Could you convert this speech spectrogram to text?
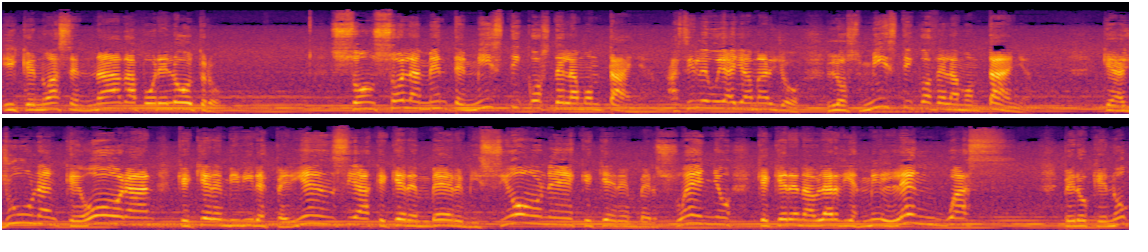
y que no hacen nada por el otro son solamente místicos de la montaña. Así le voy a llamar yo, los místicos de la montaña, que ayunan, que oran, que quieren vivir experiencias, que quieren ver visiones, que quieren ver sueños, que quieren hablar diez mil lenguas, pero que no,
